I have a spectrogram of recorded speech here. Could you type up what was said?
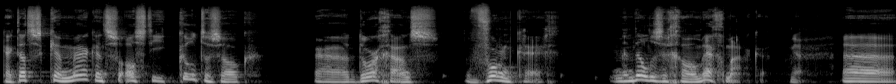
Kijk, dat is kenmerkend zoals die cultus ook eh, doorgaans vorm kreeg. Men wilde zich gewoon wegmaken. Ja. Eh,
